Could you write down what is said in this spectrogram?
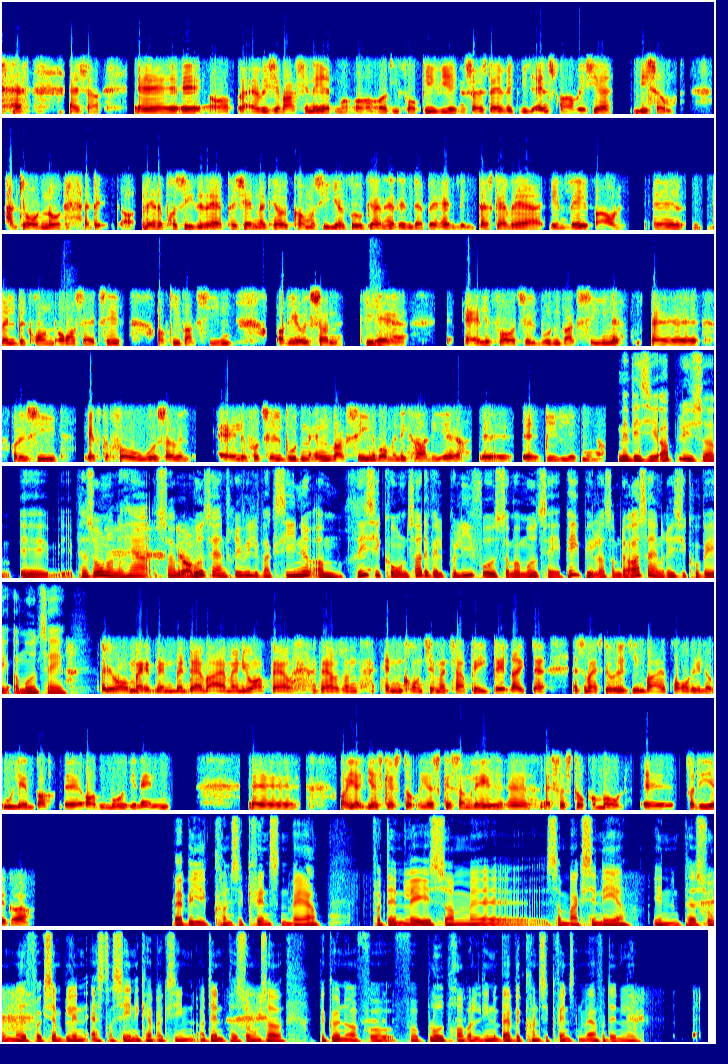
altså, øh, øh, og, at hvis jeg vaccinerer dem, og, og de får bivirkninger, så er det stadigvæk mit ansvar, hvis jeg ligesom har gjort noget. At det, det er præcis det der, at patienter kan jo ikke komme og sige, jeg vil gerne have den der behandling. Der skal være en lægefaglig øh, velbegrundet årsag til at give vaccine. Og det er jo ikke sådan, de her alle får tilbudt en vaccine, øh, og det vil sige, efter få uger, så vil alle får tilbudt en anden vaccine, hvor man ikke har de her øh, øh, bivirkninger. Men hvis I oplyser øh, personerne her, som jo, modtager en frivillig vaccine om risikoen, så er det vel på lige fod som at modtage p-piller, som der også er en risiko ved at modtage? Jo, men, men, men der vejer man jo op. Der er jo, der er jo sådan en anden grund til, at man tager p-piller. Ikke? Der, altså man skal jo hele tiden veje fordele og ulemper øh, op imod hinanden. Øh, og jeg, jeg, skal stå, jeg skal som læge øh, altså stå på mål øh, for det, jeg gør. Hvad vil konsekvensen være, for den læge, som, øh, som vaccinerer en person med for eksempel en AstraZeneca-vaccine, og den person så begynder at få, få blodpropper eller lignende. Hvad vil konsekvensen være for den læge?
